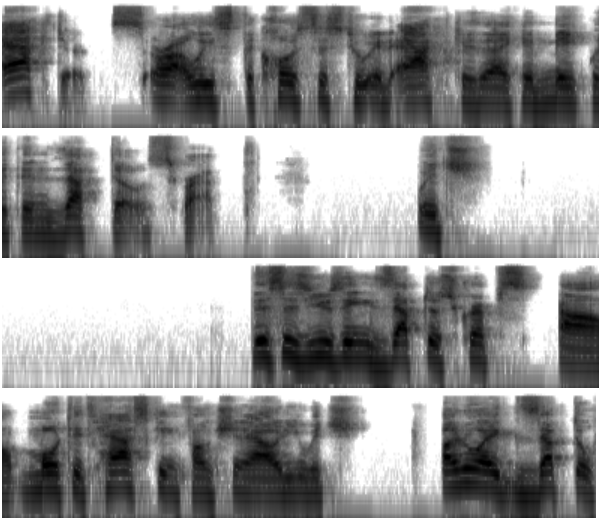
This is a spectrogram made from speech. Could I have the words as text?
actors, or at least the closest to an actor that I can make within ZeptoScript, which this is using ZeptoScript's uh, multitasking functionality, which unlike Zepto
